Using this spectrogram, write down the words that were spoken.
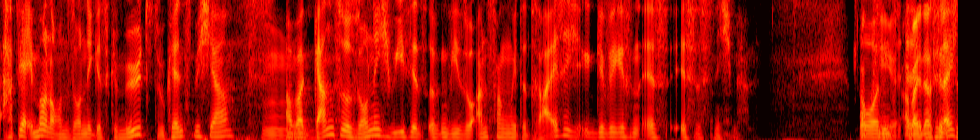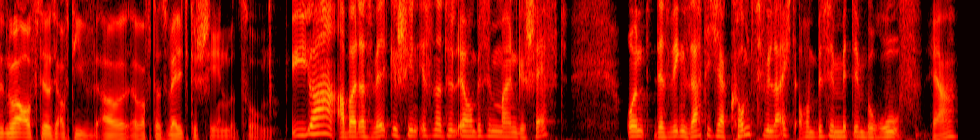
habe ja immer noch ein sonniges Gemüt, du kennst mich ja, aber ganz so sonnig, wie es jetzt irgendwie so Anfang Mitte 30 gewesen ist, ist es nicht mehr. Okay, Und, aber äh, das jetzt nur auf das, auf, die, äh, auf das Weltgeschehen bezogen. Ja, aber das Weltgeschehen ist natürlich auch ein bisschen mein Geschäft. Und deswegen sagte ich ja, kommt's vielleicht auch ein bisschen mit dem Beruf, ja.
